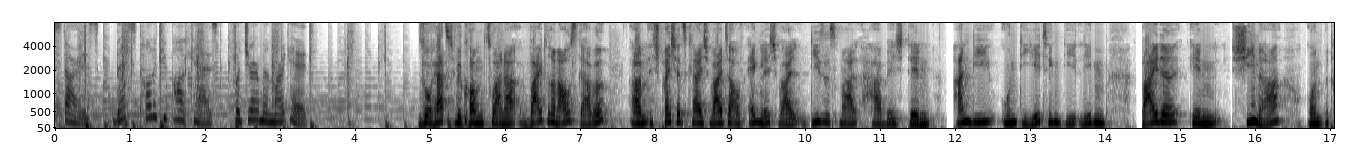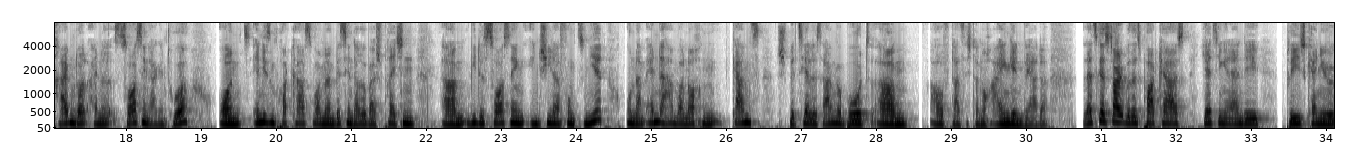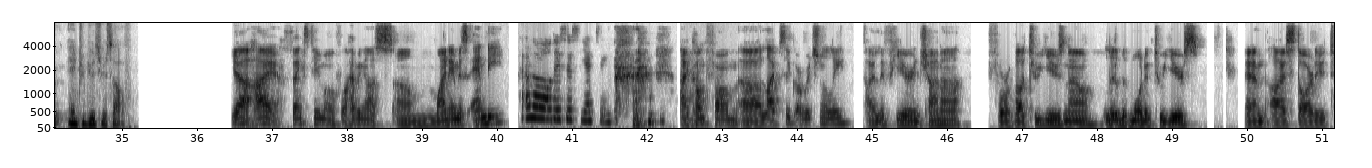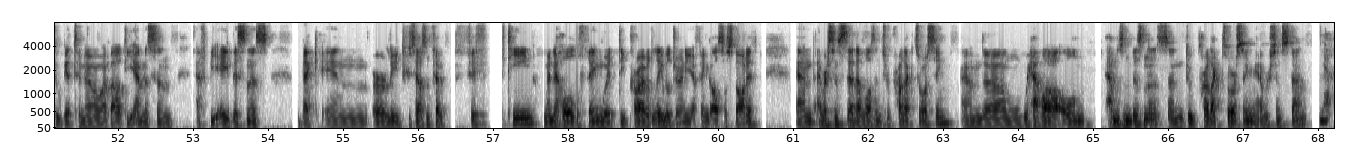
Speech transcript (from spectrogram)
Stars, best quality podcast for German market. So, herzlich willkommen zu einer weiteren Ausgabe. Ähm, ich spreche jetzt gleich weiter auf Englisch, weil dieses Mal habe ich den Andy und die Yeting, die leben beide in China und betreiben dort eine Sourcing-Agentur. Und in diesem Podcast wollen wir ein bisschen darüber sprechen, ähm, wie das Sourcing in China funktioniert. Und am Ende haben wir noch ein ganz spezielles Angebot, ähm, auf das ich dann noch eingehen werde. Let's get started with this podcast. Yeting and Andy, please can you introduce yourself? Yeah, hi. Thanks, Timo, for having us. Um, my name is Andy. Hello, this is Yeting. I come from uh, Leipzig originally. I live here in China for about two years now, a little bit more than two years. And I started to get to know about the Amazon FBA business back in early 2015 when the whole thing with the private label journey, I think, also started. And ever since that, I was into product sourcing, and um, we have our own Amazon business and do product sourcing ever since then. Yeah.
